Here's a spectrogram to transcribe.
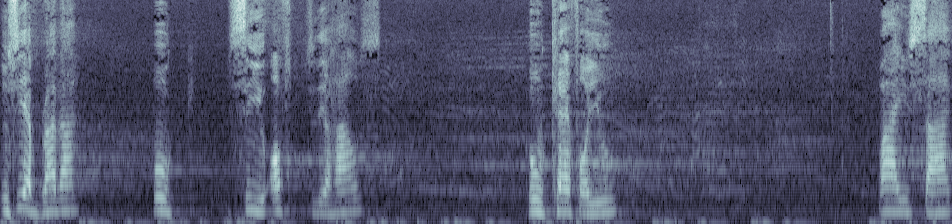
You see a brother who see you off to their house who will care for you. Why are you sad?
